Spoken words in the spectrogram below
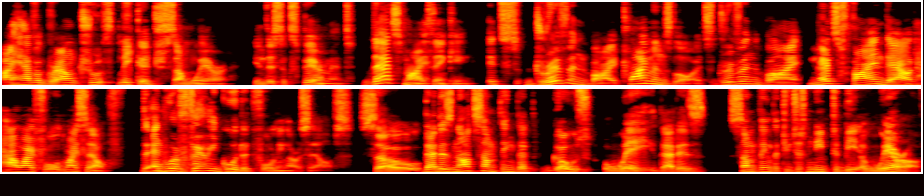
I have a ground truth leakage somewhere in this experiment. That's my thinking. It's driven by Twyman's law. It's driven by let's find out how I fooled myself. And we're very good at fooling ourselves. So that is not something that goes away. That is something that you just need to be aware of.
